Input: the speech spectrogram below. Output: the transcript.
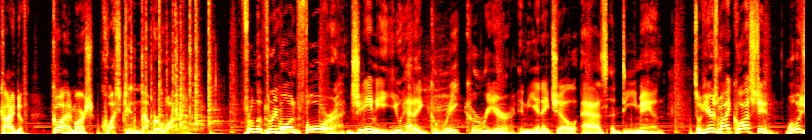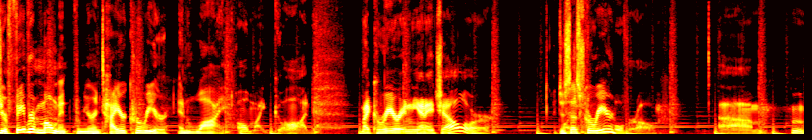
Kind of. Go ahead, Marsh. Question number one. From the 314, Jamie, you had a great career in the NHL as a D man. So here's my question What was your favorite moment from your entire career and why? Oh my God. My career in the NHL or It just says career. overall? Um, hmm.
